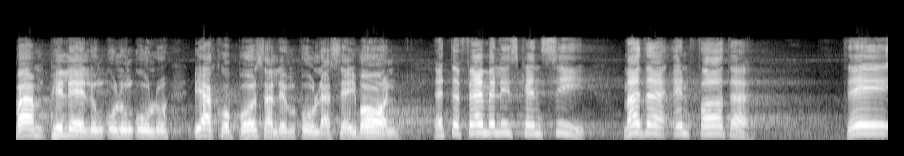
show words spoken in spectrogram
uNkulunkulu iyagobhoza lemfula siyayibona That the families can see, mother and father, there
